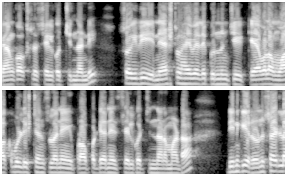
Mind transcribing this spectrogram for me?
బ్యాంకాక్స్లో సేల్కి వచ్చిందండి సో ఇది నేషనల్ హైవే దగ్గర నుంచి కేవలం వాకబుల్ డిస్టెన్స్లోనే ఈ ప్రాపర్టీ అనేది సేల్కి వచ్చిందనమాట దీనికి రెండు సైడ్ల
